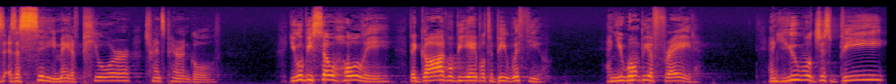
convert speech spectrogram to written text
as, as a city made of pure, transparent gold. You will be so holy that God will be able to be with you, and you won't be afraid. And you will just be,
